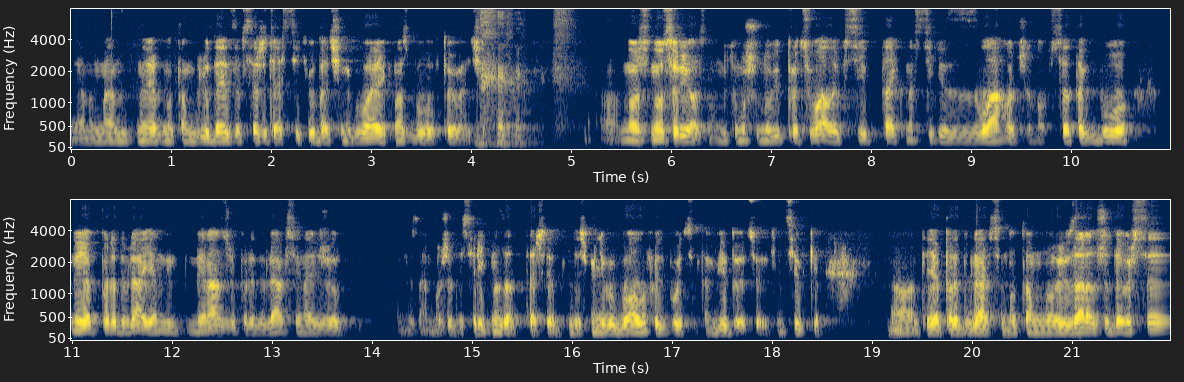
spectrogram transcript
Я на мене, навірно, там в людей за все життя стільки удачі не буває, як нас було в той вечір. Ну, ну серйозно. Ну тому що ну відпрацювали всі так настільки злагоджено, все так було. Ну я передивляю, я не, не раз вже передивлявся, навіть вже не знаю, може десь рік назад теж я десь мені вибивало у Фейсбуці там відео цієї кінцівки. Ну, то я передивлявся. Ну там ну і зараз вже дивишся.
